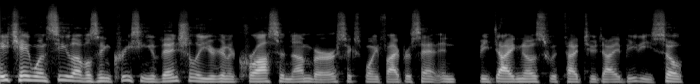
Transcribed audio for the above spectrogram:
HA1C levels increasing, eventually you're going to cross a number, 6.5%, and be diagnosed with type 2 diabetes. So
